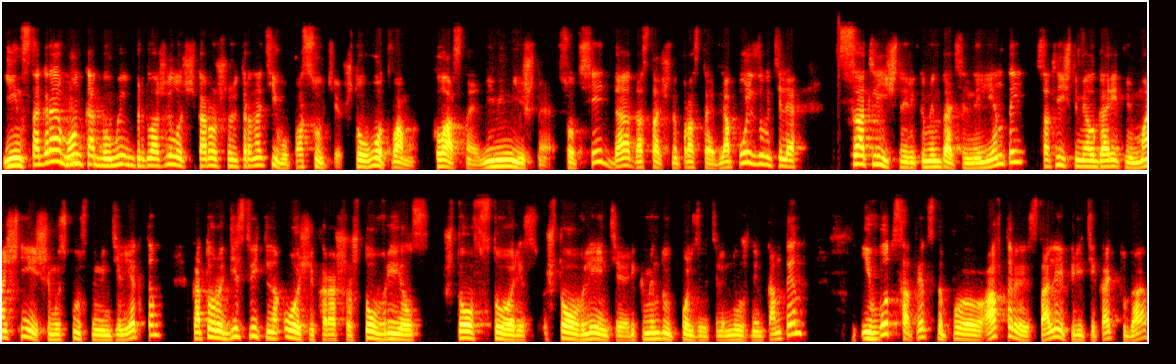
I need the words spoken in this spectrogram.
И Инстаграм, он как бы мы предложил очень хорошую альтернативу, по сути, что вот вам классная, мимимишная соцсеть, да, достаточно простая для пользователя, с отличной рекомендательной лентой, с отличными алгоритмами, мощнейшим искусственным интеллектом, который действительно очень хорошо что в Reels, что в Stories, что в ленте рекомендует пользователям нужный им контент, и вот, соответственно, авторы стали перетекать туда,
